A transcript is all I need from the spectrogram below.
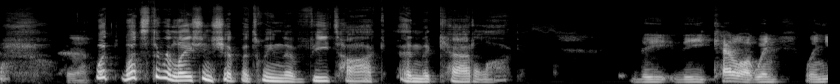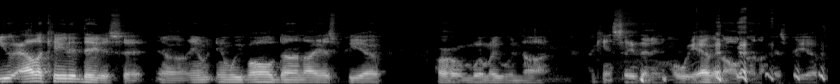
yeah. What what's the relationship between the VTOC and the catalog? The the catalog when when you allocate a data set, uh, and, and we've all done ISPF, or well maybe we're not. I can't say that anymore. We haven't all done ISPF.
